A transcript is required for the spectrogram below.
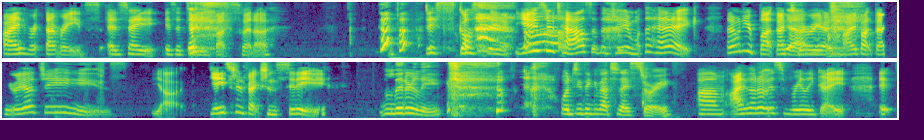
I that reads Esme is a dirty butt sweater. Disgusting. Use your towels at the gym. What the heck? I don't want your butt Yeah. bacteria in my butt bacteria. Jeez. Yeah. Yeast infection city. Literally. what do you think about today's story? Um, I thought it was really great. It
